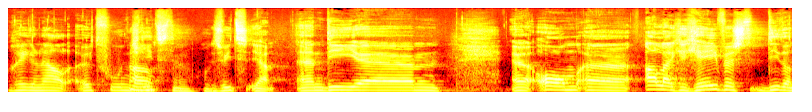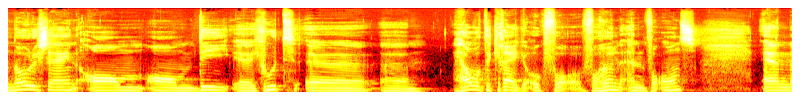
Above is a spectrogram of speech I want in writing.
regionaal uitvoeringsdienst. Oh, ja, zoiets, ja. En die... ehm, eh, om eh, alle gegevens die er nodig zijn, om, om die eh, goed eh, ehm, helder te krijgen, ook voor, voor hun en voor ons. En,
